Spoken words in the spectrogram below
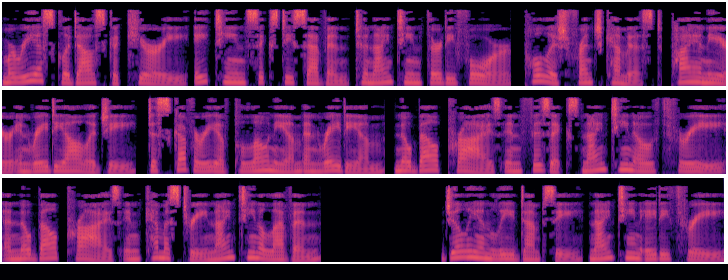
Maria Sklodowska-Curie (1867–1934), Polish-French chemist, pioneer in radiology, discovery of polonium and radium, Nobel Prize in Physics 1903 and Nobel Prize in Chemistry 1911. Jillian Lee Dempsey 1983,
